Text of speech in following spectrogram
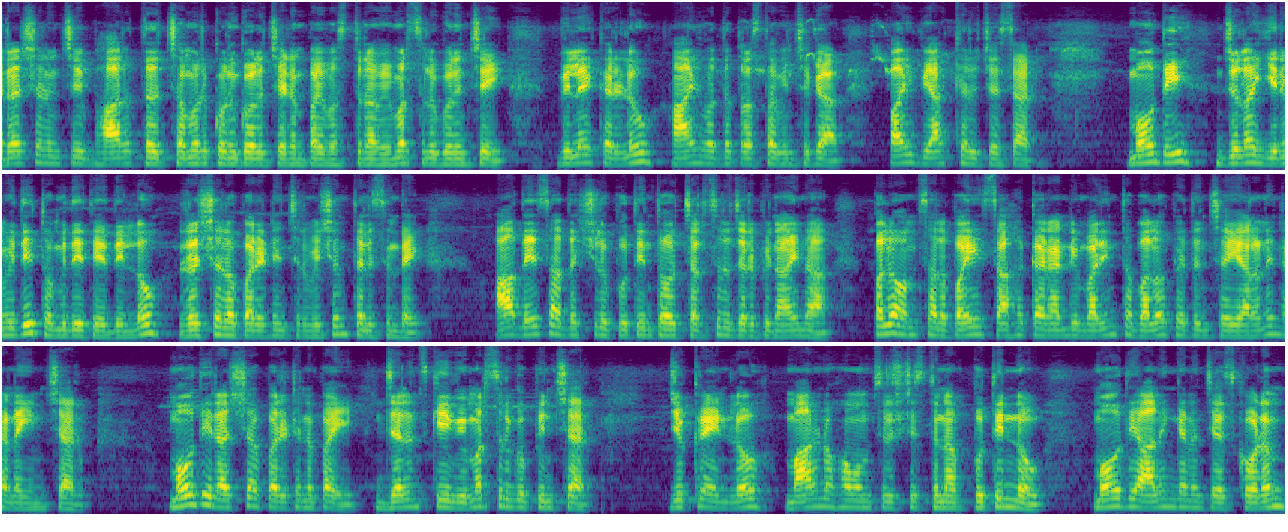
రష్యా నుంచి భారత్ చమురు కొనుగోలు చేయడంపై వస్తున్న విమర్శల గురించి విలేకరులు ఆయన వద్ద ప్రస్తావించగా పై వ్యాఖ్యలు చేశారు. మోదీ జూలై ఎనిమిది తొమ్మిది తేదీల్లో రష్యాలో పర్యటించిన విషయం తెలిసిందే. ఆ దేశ అధ్యక్షులు పుతిన్తో చర్చలు జరిపిన ఆయన పలు అంశాలపై సహకారాన్ని మరింత బలోపేతం చేయాలని నిర్ణయించారు. మోదీ రష్యా పర్యటనపై జెలెన్స్కీ విమర్శలు గుప్పించారు. యుక్రెయిన్లో మారణహోమం సృష్టిస్తున్న పుతిన్ను మోదీ ఆలింగనం చేసుకోవడం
